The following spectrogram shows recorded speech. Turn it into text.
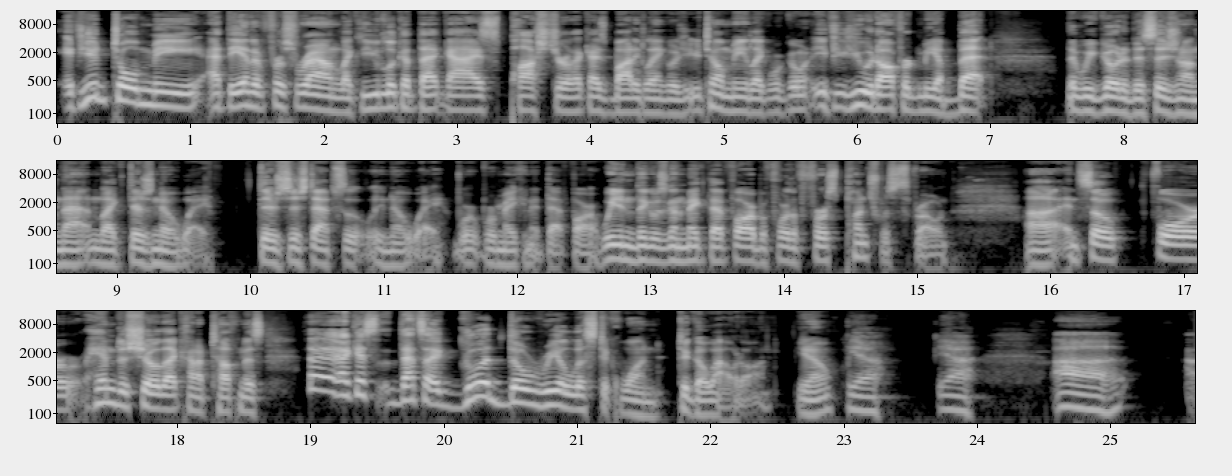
if you'd told me at the end of the first round, like you look at that guy's posture, that guy's body language, you tell me like we're going. If you had offered me a bet that we go to decision on that, and like there's no way there's just absolutely no way we're, we're making it that far. We didn't think it was going to make that far before the first punch was thrown. Uh, and so for him to show that kind of toughness, eh, I guess that's a good though realistic one to go out on, you know? Yeah. Yeah. Uh, I,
